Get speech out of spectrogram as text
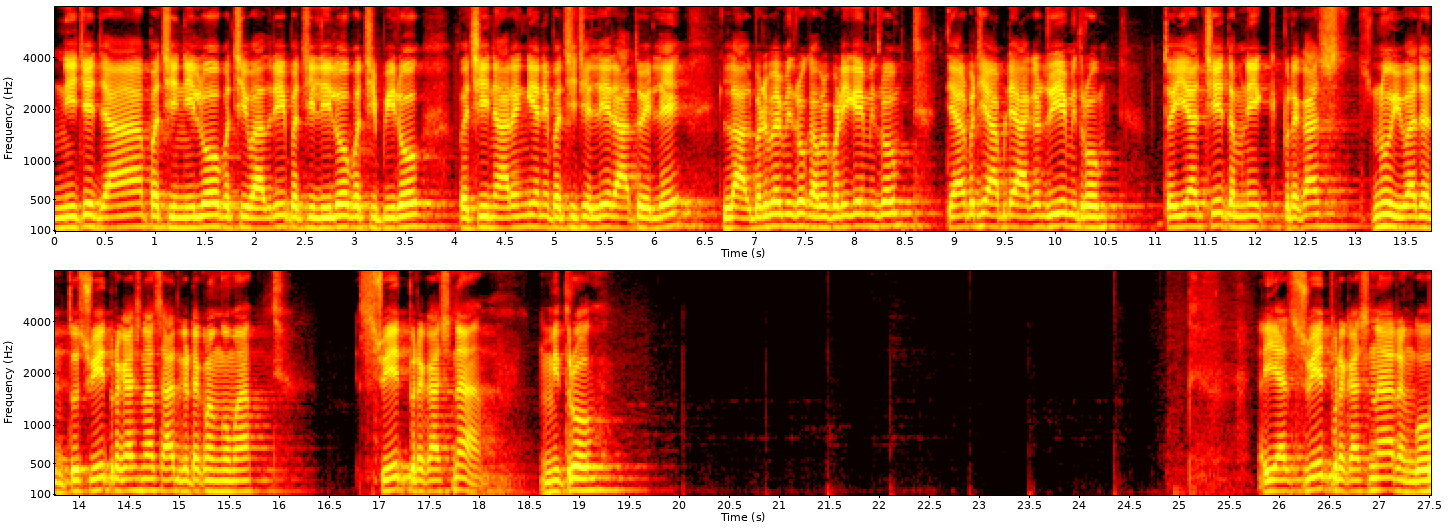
નીચે જા, પછી નીલો, પછી વાદળી, પછી લીલો, પછી પીળો, પછી નારંગી અને પછી છેલ્લે રાતો એટલે લાલ. બરાબર મિત્રો? ખબર પડી ગઈ મિત્રો? ત્યાર પછી આપણે આગળ જોઈએ મિત્રો. તો અહીંયા છે તમને એક પ્રકાશનું વિભાજન. તો શ્વેત પ્રકાશના સાત ઘટક રંગોમાં શ્વેત પ્રકાશના મિત્રો અહીંયા શ્વેત પ્રકાશના રંગો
